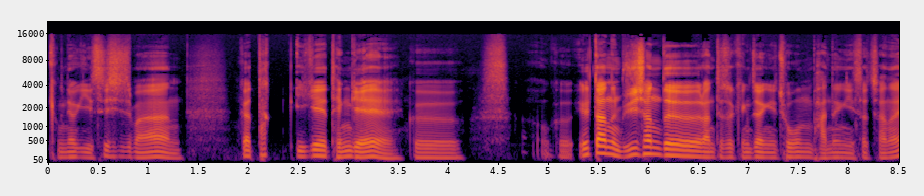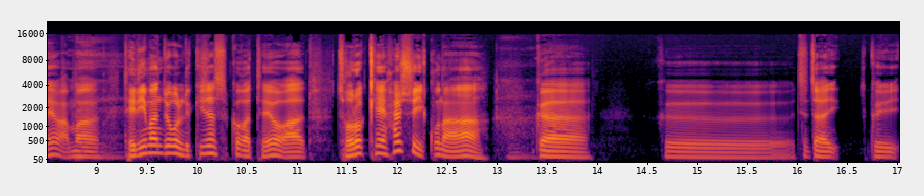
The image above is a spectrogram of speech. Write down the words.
경력이 있으시지만 그러니까 딱 이게 된 게그 그 일단은 뮤지션들한테서 굉장히 좋은 반응이 있었잖아요. 아마 네. 대리 만족을 느끼셨을 것 같아요. 아 저렇게 할 수 있구나. 아, 그러니까 그 진짜 그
